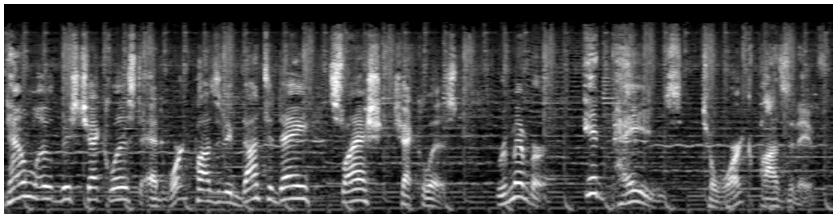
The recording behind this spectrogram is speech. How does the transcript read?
Download this checklist at workpositive.today slash checklist. Remember, it pays to work positive.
